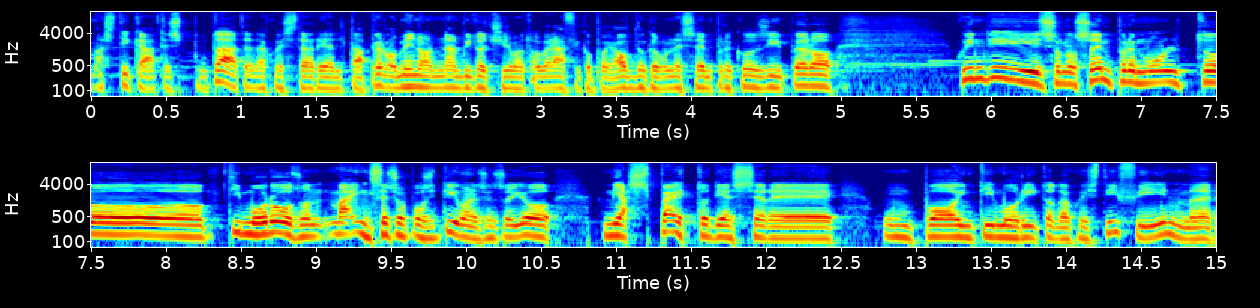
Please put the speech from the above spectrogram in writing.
masticate, sputate da questa realtà, perlomeno in ambito cinematografico, poi ovvio che non è sempre così, però quindi sono sempre molto timoroso, ma in senso positivo, nel senso io mi aspetto di essere un po' intimorito da questi film.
